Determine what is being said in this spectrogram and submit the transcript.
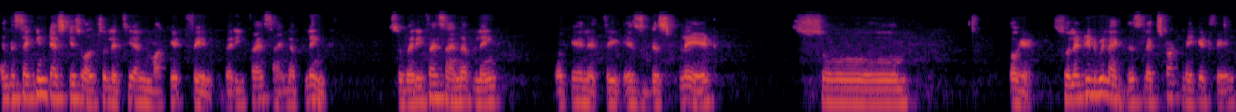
And the second test case also let's see i'll mark it fail. Verify sign up link. So verify sign up link okay let's see is displayed. So okay. So let it be like this. Let's not make it fail.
